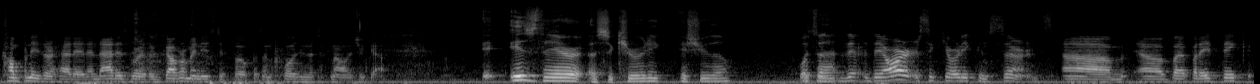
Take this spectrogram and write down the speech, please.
companies are headed, and that is where the government needs to focus on closing the technology gap. Is there a security issue, though? Well, so there, there, are security concerns, um, uh, but, but I think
